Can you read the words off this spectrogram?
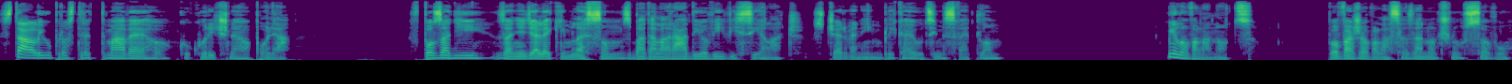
Stáli uprostred tmavého kukuričného poľa. V pozadí, za nedalekým lesom, zbadala rádiový vysielač s červeným blikajúcim svetlom. Milovala noc. Považovala sa za nočnú sovu.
